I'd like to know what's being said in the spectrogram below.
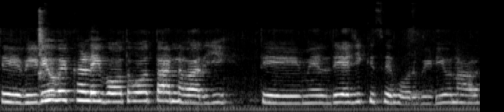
ਤੇ ਵੀਡੀਓ ਵੇਖਣ ਲਈ ਬਹੁਤ ਬਹੁਤ ਧੰਨਵਾਦ ਜੀ। ਤੇ ਮਿਲਦੇ ਆ ਜੀ ਕਿਸੇ ਹੋਰ ਵੀਡੀਓ ਨਾਲ।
